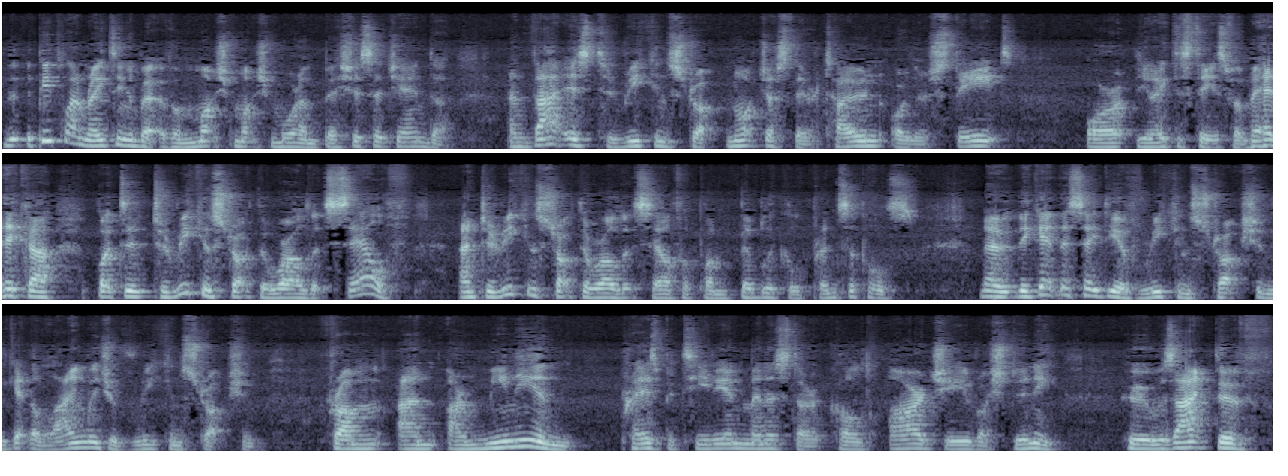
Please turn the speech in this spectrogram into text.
The, the people I'm writing about have a much much more ambitious agenda, and that is to reconstruct not just their town or their state or the United States of America, but to, to reconstruct the world itself and to reconstruct the world itself upon biblical principles. Now, they get this idea of reconstruction, they get the language of reconstruction from an Armenian Presbyterian minister called R.J. Rushdoony, who was active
